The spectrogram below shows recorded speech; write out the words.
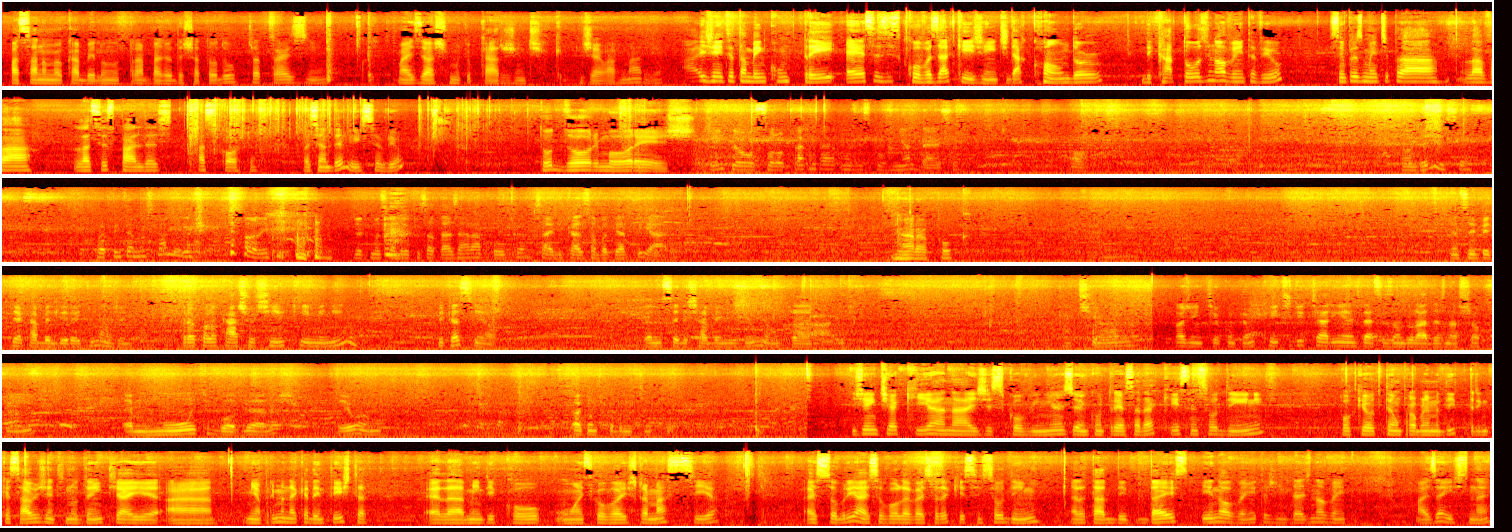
passar no meu cabelo no trabalho, deixar todo pra trásinho. Mas eu acho muito caro, gente. Gel Ave Maria. Aí, gente, eu também encontrei essas escovas aqui, gente, da Condor, de R$14,90, viu? Simplesmente pra lavar as espaldas, as costas. Vai ser uma delícia, viu? Tudo, amores. Gente, eu sou louco pra comprar umas escovinhas dessas. Ó. É uma delícia. Vou pintar meus cabelos aqui. Já que meus cabelos aqui só tá as arapuca. Saí de casa só botei a tiara. Arapuca. Eu não sempre pentear cabelo direito não, gente. Pra eu colocar a xuxinha aqui, menino, fica assim, ó. Eu não sei deixar bem lisinho não, pra... Tiara. Ó, gente, eu comprei um kit de tiarinhas dessas onduladas na Shopee. É muito boa, viu, elas? Eu amo. Olha como ficou bonitinho aqui. Gente, aqui nas escovinhas eu encontrei essa daqui, Sensodyne. Porque eu tenho um problema de trinca, sabe, gente, no dente. Aí a minha prima, né, que é dentista, ela me indicou uma escova extra macia. É sobre essa, eu vou levar essa daqui, Sensodyne. Ela tá de R$10,90, gente, R$10,90. Mas é isso, né?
